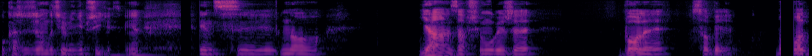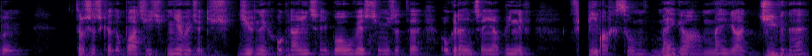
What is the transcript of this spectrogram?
okaże, że on do Ciebie nie przyjdzie, nie? Więc y, no, ja zawsze mówię, że wolę sobie, wolałbym troszeczkę dopłacić nie mieć jakichś dziwnych ograniczeń, bo uwierzcie mi, że te ograniczenia w innych firmach są mega, mega dziwne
